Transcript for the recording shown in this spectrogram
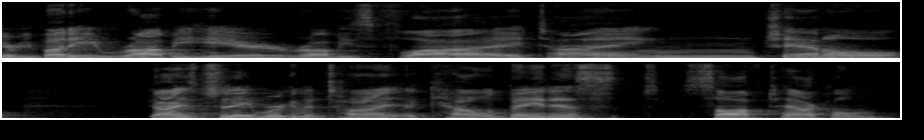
Everybody, Robbie here, Robbie's Fly Tying Channel. Guys, today we're going to tie a Callibaetis soft tackle.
